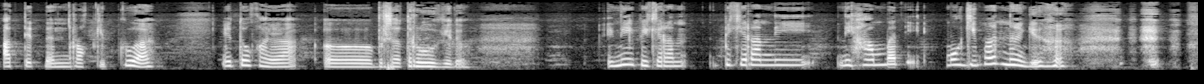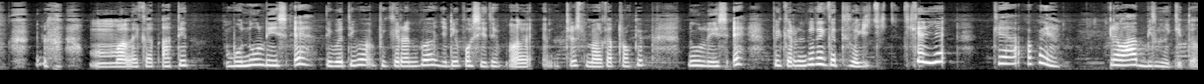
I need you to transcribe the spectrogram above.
atit dan rokip gue itu kayak uh, berseteru gitu. Ini pikiran pikiran nih nih hamba nih mau gimana gitu. Malaikat atit mau nulis eh tiba-tiba pikiran gue jadi positif. Terus malaikat rokib nulis. Eh pikiran gue negatif lagi. Kayak kayak apa ya? Kayak labil gitu.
